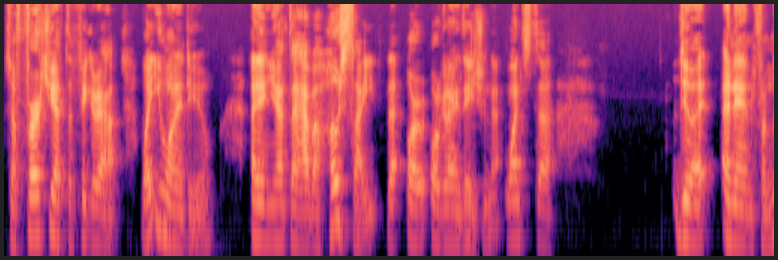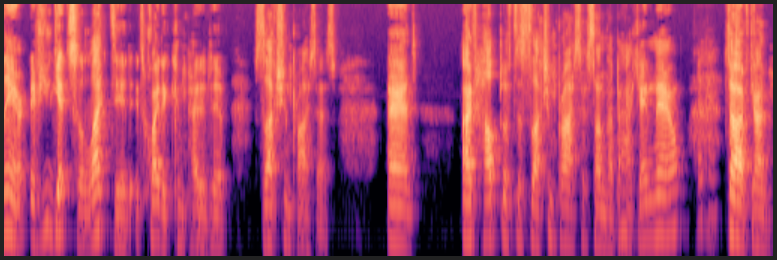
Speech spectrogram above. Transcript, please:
So first you have to figure out what you want to do, and then you have to have a host site that or organization that wants to do it. And then from there, if you get selected, it's quite a competitive selection process. And I've helped with the selection process on the back end now. Okay. So I've gone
